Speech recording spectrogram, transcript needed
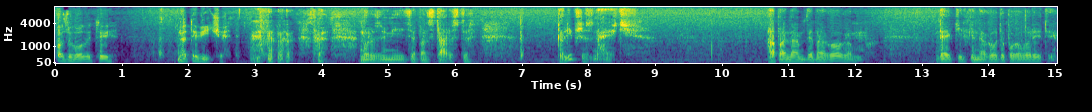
дозволити на те віче. Ну, розуміється, пан староста, то ліпше знають. А панам демагогам дай тільки нагоду поговорити.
